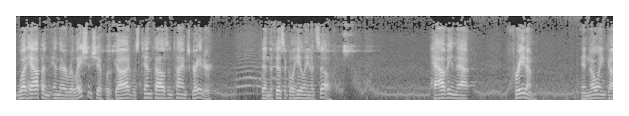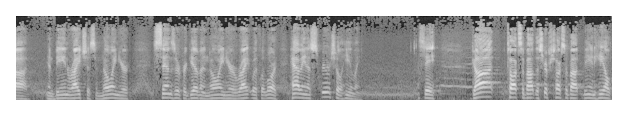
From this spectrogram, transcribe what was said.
what happened in their relationship with God was 10,000 times greater than the physical healing itself having that freedom and knowing God and being righteous and knowing your sins are forgiven, knowing you're right with the Lord, having a spiritual healing. See, God talks about, the scripture talks about being healed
